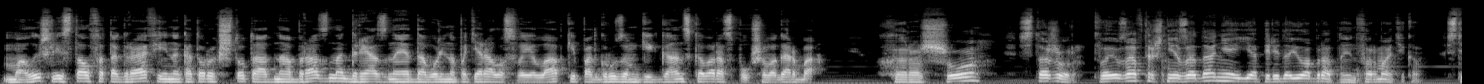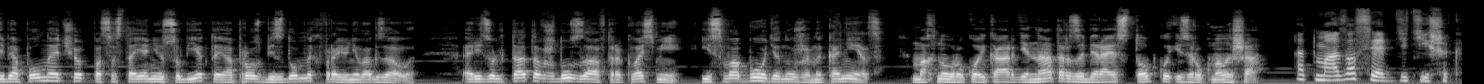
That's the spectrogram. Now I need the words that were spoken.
Малыш листал фотографии, на которых что-то однообразно грязное довольно потирало свои лапки под грузом гигантского распухшего горба. «Хорошо. Стажер, твое завтрашнее задание я передаю обратно информатикам. С тебя полный отчет по состоянию субъекта и опрос бездомных в районе вокзала. Результатов жду завтра к восьми. И свободен уже, наконец!» Махнул рукой координатор, забирая стопку из рук малыша. Отмазался от детишек.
